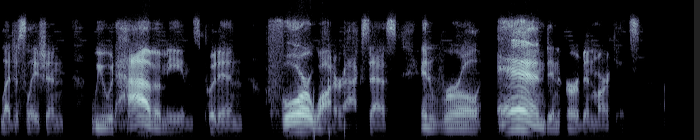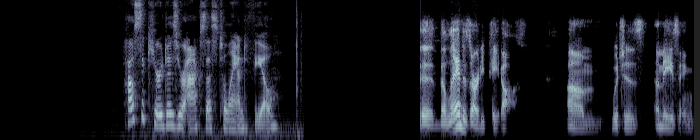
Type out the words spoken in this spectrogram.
legislation, we would have a means put in for water access in rural and in urban markets. How secure does your access to land feel? The, the land is already paid off, um, which is amazing.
